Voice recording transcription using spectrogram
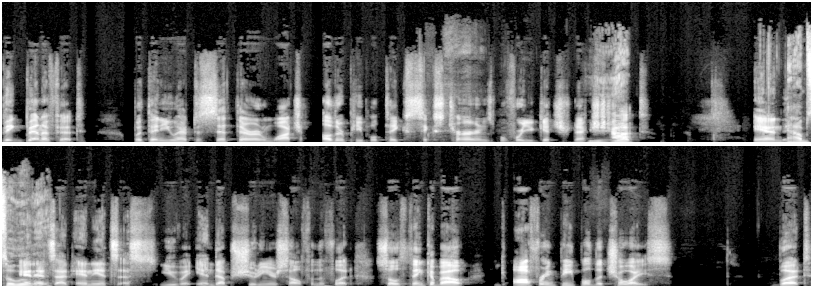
big benefit, but then you have to sit there and watch other people take six turns before you get your next Yep. shot. And absolutely. and it's a, and it's a, you end up shooting yourself in the foot. So think about offering people the choice, but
